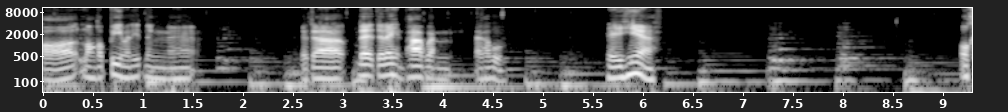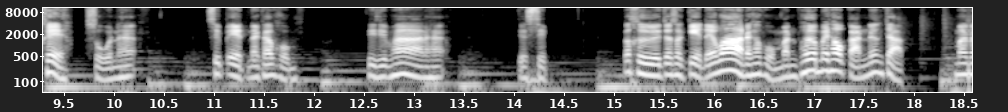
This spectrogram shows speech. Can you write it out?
ขอลอง copy มานิดนึงนะฮะ เดี๋ยวจะได้จะได้เห็นภาพกันนะครับผม pay here โอเคศูนย์นะฮะสิบเอ็ดนะครับผมสี่สิบห้านะฮะเจ็ดสิบก็คือจะสังเกตได้ว่านะครับผมมันเพิ่มไม่เท่ากันเนื่องจากมัน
